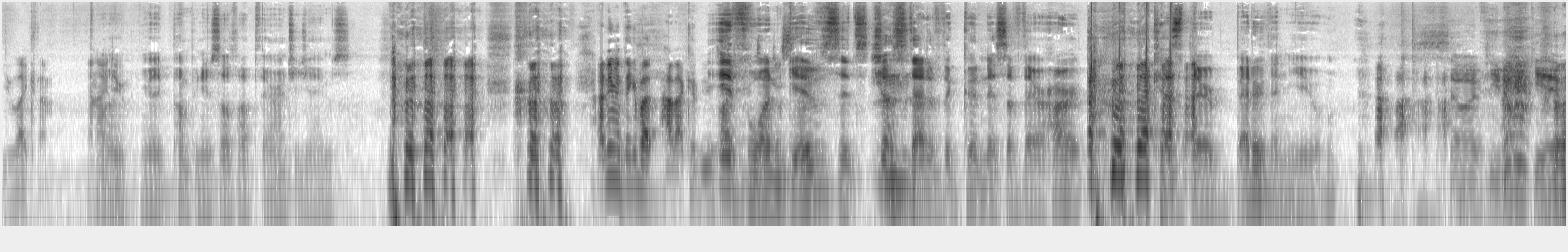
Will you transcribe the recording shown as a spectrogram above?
you like them, and I do. you're really pumping yourself up there aren't you james I didn't even think about how that could be. If one Just- gives, it's just out of the goodness of their heart, because they're better than you. so if you don't give, you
